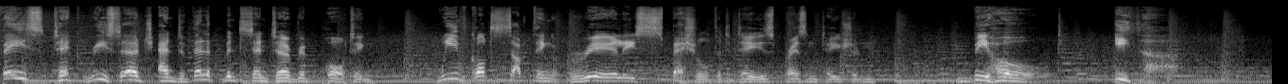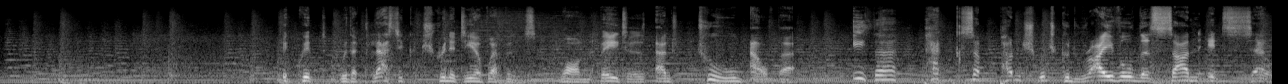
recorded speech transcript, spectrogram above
SpaceTech Research and Development Center reporting. We've got something really special for today's presentation. Behold, Aether. Equipped with a classic trinity of weapons, one beta and two alpha, Aether packs a punch which could rival the sun itself.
